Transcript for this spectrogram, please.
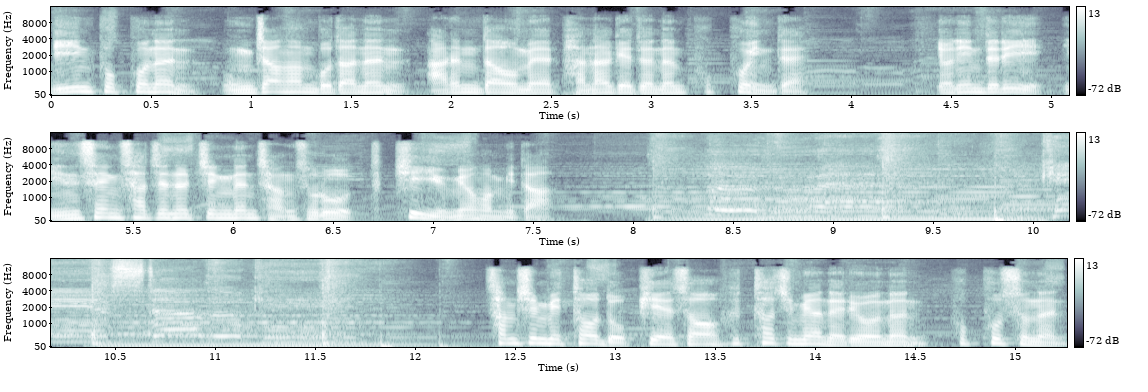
미인 폭포는 웅장함보다는 아름다움에 반하게 되는 폭포인데 연인들이 인생 사진을 찍는 장소로 특히 유명합니다. Can't stop looking. 30m 높이에서 흩어지며 내려오는 폭포수는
